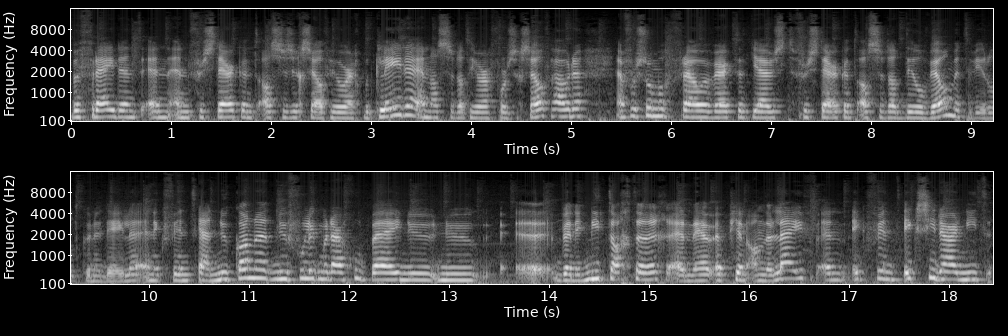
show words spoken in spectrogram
bevrijdend en, en versterkend als ze zichzelf heel erg bekleden. En als ze dat heel erg voor zichzelf houden. En voor sommige vrouwen werkt het juist versterkend als ze dat deel wel met de wereld kunnen delen. En ik vind, ja, nu kan het. Nu voel ik me daar goed bij. Nu, nu uh, ben ik niet 80 en heb, je een ander lijf. En ik vind, ik zie daar niet uh,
